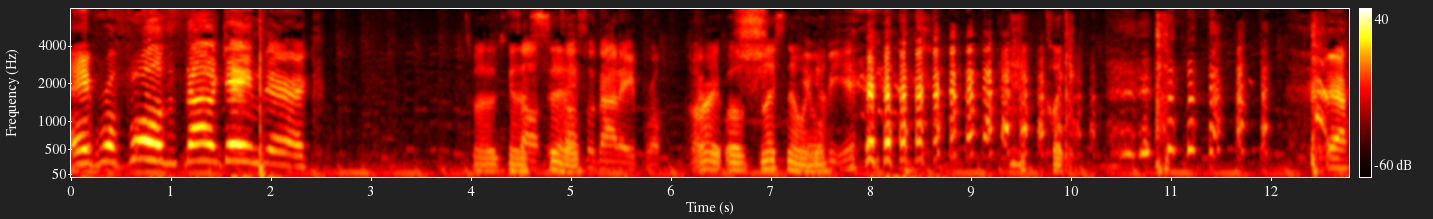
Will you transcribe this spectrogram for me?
April Fools! It's not a game, Derek! That's what I was gonna al- say. it's also not April. All right. Well, it's nice knowing you. be. Click. yeah.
